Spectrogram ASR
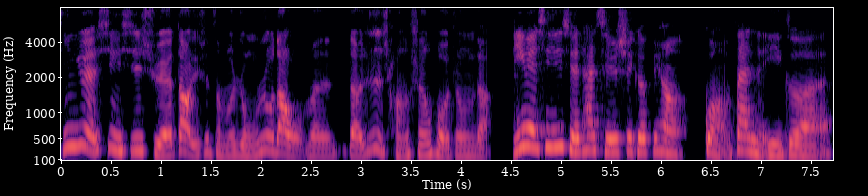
音乐信息学到底是怎么融入到我们的日常生活中的？音乐信息学它其实是一个非常广泛的一个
